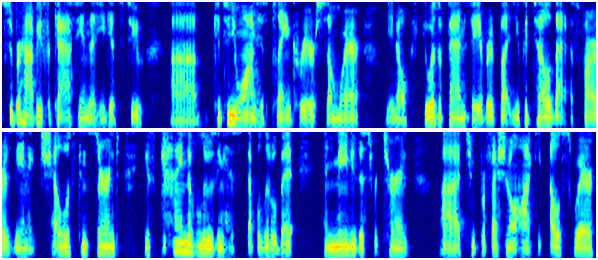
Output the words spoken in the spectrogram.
super happy for Kassian that he gets to uh, continue on his playing career somewhere. You know, he was a fan favorite, but you could tell that as far as the NHL was concerned, he's kind of losing his step a little bit. And maybe this return uh, to professional hockey elsewhere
